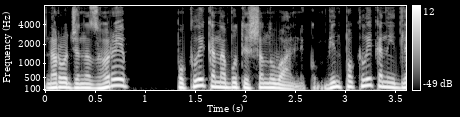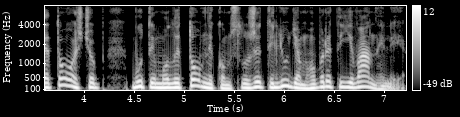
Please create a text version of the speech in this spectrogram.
народжена згори, покликана бути шанувальником. Він покликаний для того, щоб бути молитовником, служити людям, говорити Євангеліє.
